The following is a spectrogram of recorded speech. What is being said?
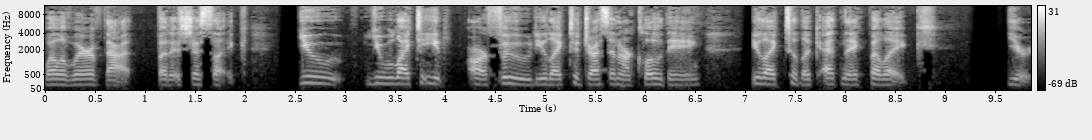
well aware of that. But it's just like you you like to eat our food, you like to dress in our clothing, you like to look ethnic, but like you're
